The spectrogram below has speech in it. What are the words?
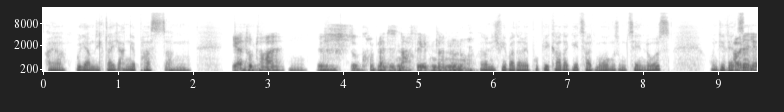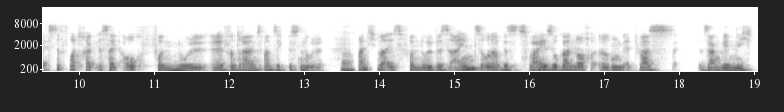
Ah ja, gut, die haben sich gleich angepasst an. Ja, total. Hm. So komplettes Nachtleben dann nur hm. noch. Also nicht wie bei der Republika, da geht es halt morgens um 10 los. Und die letzten... Aber der letzte Vortrag ist halt auch von 0, äh, von 23 bis 0. Ah. Manchmal ist von 0 bis 1 oder bis 2 mhm. sogar noch irgendetwas, sagen wir nicht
